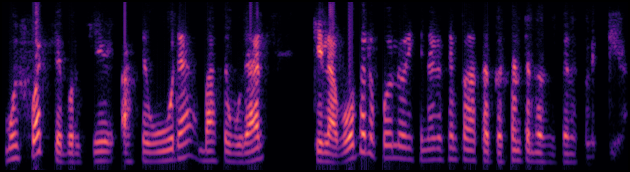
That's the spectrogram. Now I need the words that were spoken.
muy fuerte porque asegura, va a asegurar que la voz de los pueblos originarios siempre va a estar presente en las decisiones colectivas.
